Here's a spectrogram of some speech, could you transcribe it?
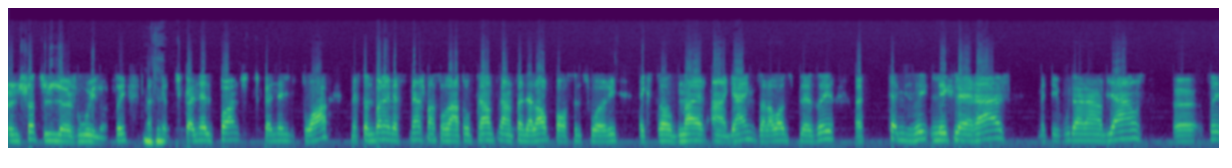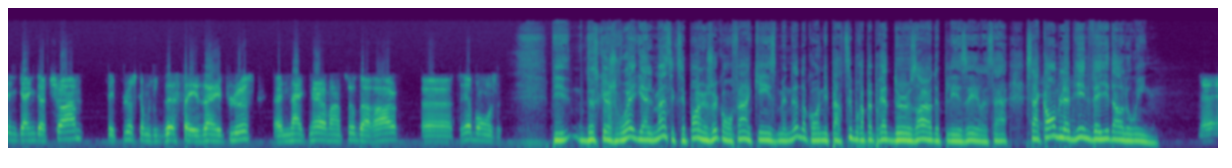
Une shot, tu l'as joué, là, tu sais, parce que tu connais le punch, tu connais l'histoire, mais c'est un bon investissement, je pense, aux alentours de 30-35 pour passer une soirée extraordinaire en gang. Vous allez avoir du plaisir, euh, tamiser l'éclairage, mettez-vous dans l'ambiance, euh, tu sais, une gang de chums, c'est plus, comme je vous disais, 16 ans et plus, euh, Nightmare Aventure d'horreur, euh, très bon jeu. Puis de ce que je vois également, c'est que c'est pas un jeu qu'on fait en 15 minutes, donc on est parti pour à peu près deux heures de plaisir. là. Ça, ça comble bien une veillée d'Halloween.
